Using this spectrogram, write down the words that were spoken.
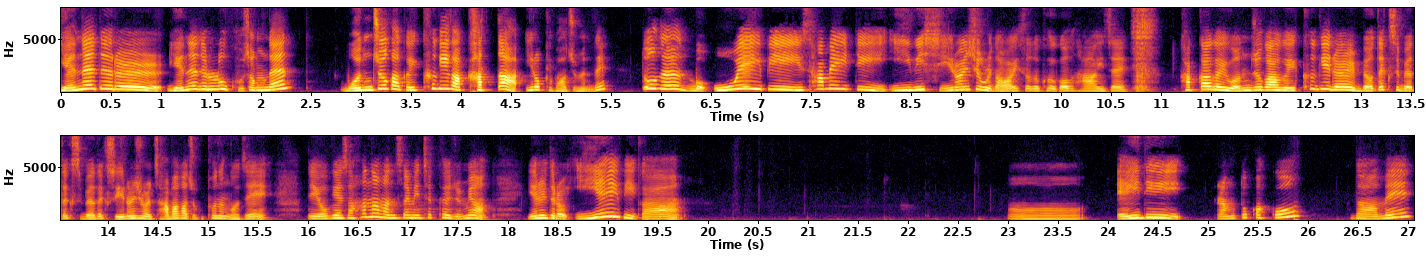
얘네들을 얘네들로 구성된 원주각의 크기가 같다 이렇게 봐주면 돼. 또는 뭐 5AB, 3AD, 2BC 이런 식으로 나와 있어도 그거 다 이제 각각의 원주각의 크기를 몇 x 몇 x 몇 x 이런 식으로 잡아가지고 푸는 거지. 근데 여기에서 하나만 쌤이 체크해주면 예를 들어 2AB가 어 AD랑 똑같고 그 다음에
